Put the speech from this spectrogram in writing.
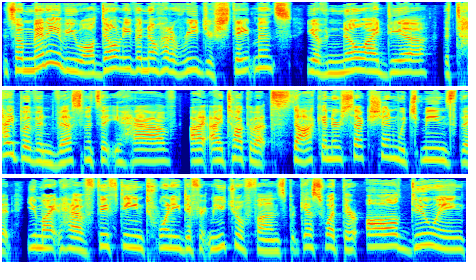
And so many of you all don't even know how to read your statements. You have no idea the type of investments that you have. I, I, talk about stock intersection, which means that you might have 15, 20 different mutual funds, but guess what? They're all doing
